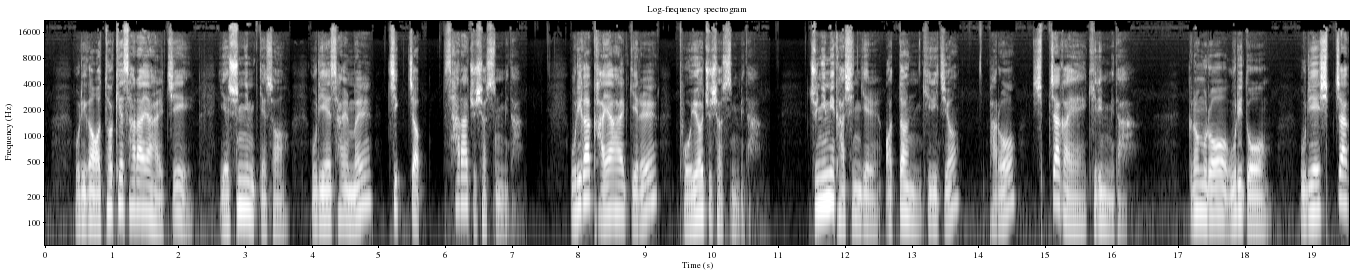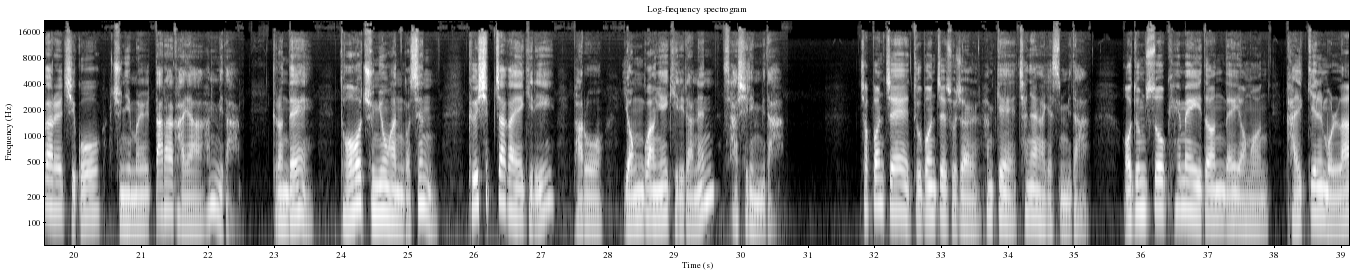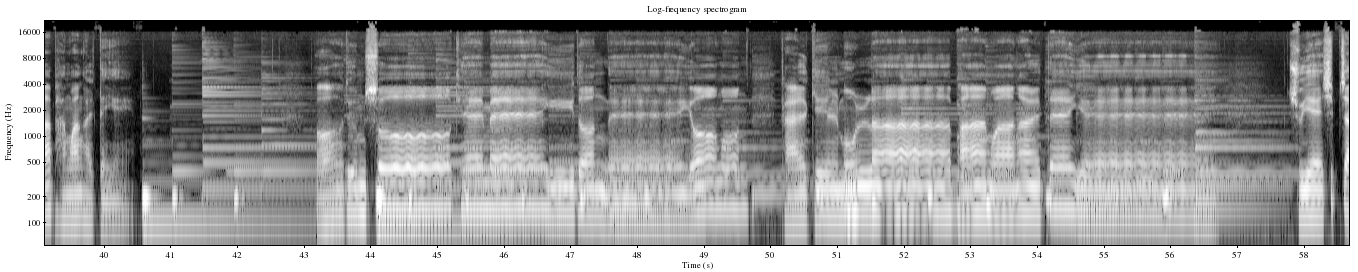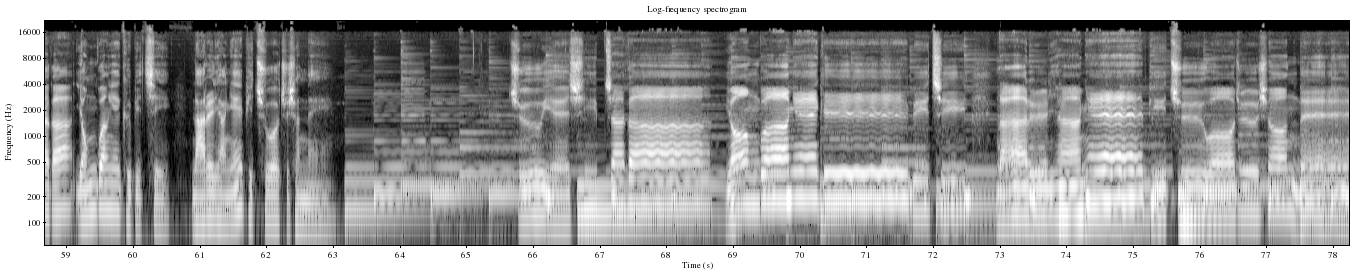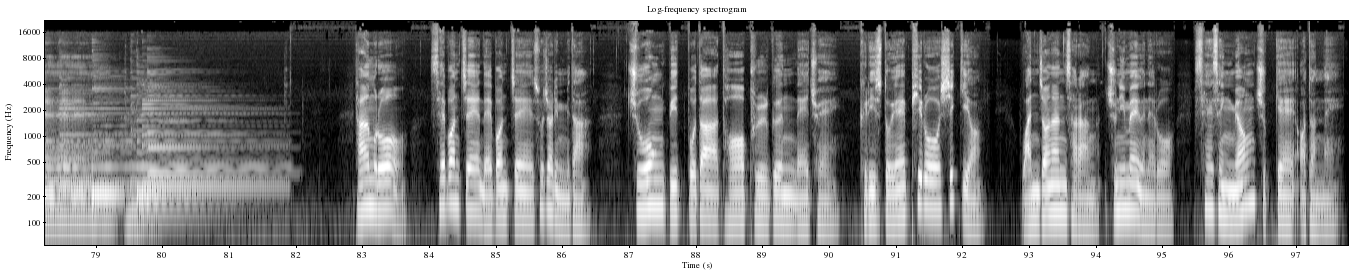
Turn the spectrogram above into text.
우리가 어떻게 살아야 할지 예수님께서 우리의 삶을 직접 살아주셨습니다. 우리가 가야 할 길을 보여주셨습니다. 주님이 가신 길 어떤 길이지요? 바로 십자가의 길입니다. 그러므로 우리도 우리의 십자가를 지고 주님을 따라가야 합니다. 그런데 더 중요한 것은 그 십자가의 길이 바로 영광의 길이라는 사실입니다. 첫 번째, 두 번째 소절 함께 찬양하겠습니다. 어둠 속 헤매이던 내 영혼 갈 길 몰라 방황할 때에 어둠 속 헤매이던 내 영혼 갈 길 몰라 방황할 때에 주의 십자가 영광의 그 빛이 나를 향해 비추어 주셨네. 주의 십자가 영광의 그 빛이 나를 향해 비추어 주셨네. 다음으로 세 번째, 네 번째 소절입니다. 주홍빛보다 더 붉은 내 죄, 그리스도의 피로 씻기어 완전한 사랑, 주님의 은혜로 새 생명 죽게 얻었네.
